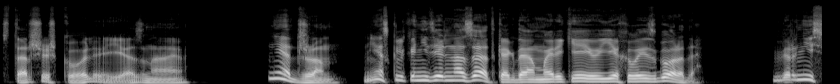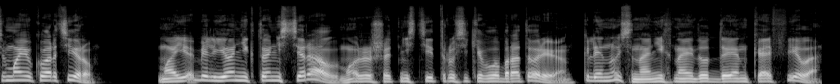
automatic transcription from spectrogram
«В старшей школе, я знаю». «Нет, Джон. Несколько недель назад, когда Мэри Кей уехала из города. Вернись в мою квартиру. Мое белье никто не стирал. Можешь отнести трусики в лабораторию. Клянусь, на них найдут ДНК Фила.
